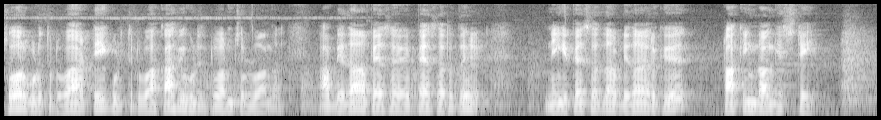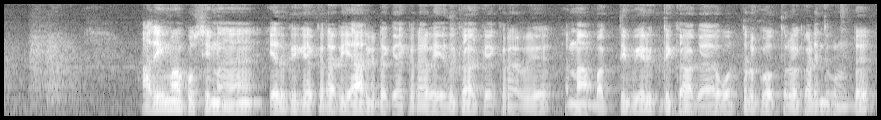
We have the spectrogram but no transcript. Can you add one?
சோறு கொடுத்துட்டு வா டீ கொடுத்துட்டு வா காஃபி கொடுத்துட்டு வான்னு சொல்லுவாங்க. அப்படி தான் பேச பேசுறது. நீங்கள் பேசுகிறது அப்படி தான் இருக்குது டாக்கிங் டாங்கி ஸ்டே அதிகமாக கொஸ்டின் எதுக்கு கேட்குறாரு யார்கிட்ட கேட்குறாரு எதுக்காக கேட்குறாரு என்ன பக்தி விருத்திக்காக ஒருத்தருக்கு ஒருத்தர் கடிந்து கொண்டு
